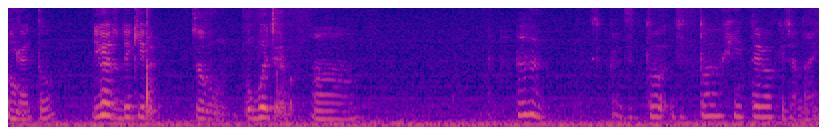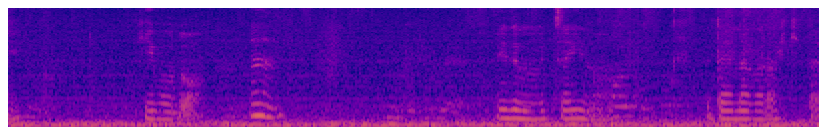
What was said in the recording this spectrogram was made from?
意外と？意外とできる。その覚えちゃえば。うんうん。確かにずっとずっと弾いてるわけじゃない？キーボードは。うん。えでもめっちゃいいな。歌いながら弾きたい。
